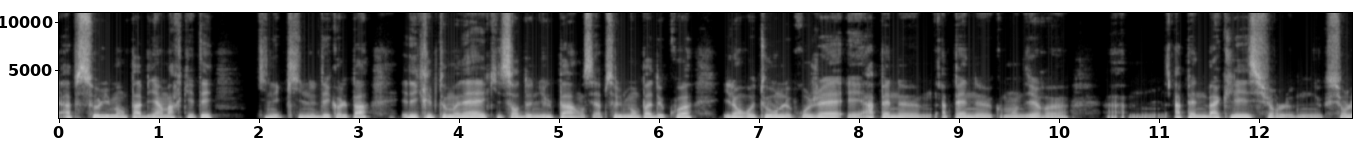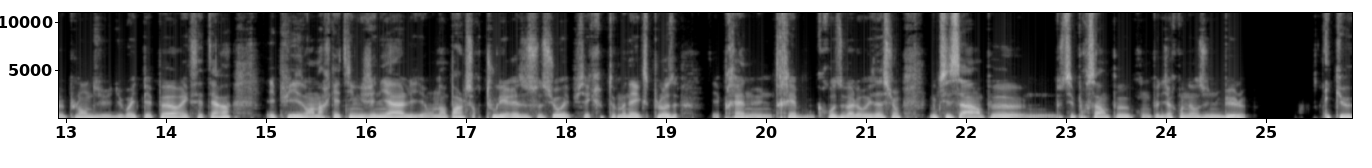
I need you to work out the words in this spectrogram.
absolument pas bien marketés, qui, qui ne décollent pas, et des crypto-monnaies qui sortent de nulle part, on sait absolument pas de quoi il en retourne, le projet est à peine, à peine, comment dire, euh, à peine bâclé sur le sur le plan du, white paper, etc. Et puis ils ont un marketing génial, on en parle sur tous les réseaux sociaux, et puis ces crypto-monnaies explosent et prennent une très grosse valorisation. Donc c'est ça un peu, c'est pour ça un peu qu'on peut dire qu'on est dans une bulle et que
